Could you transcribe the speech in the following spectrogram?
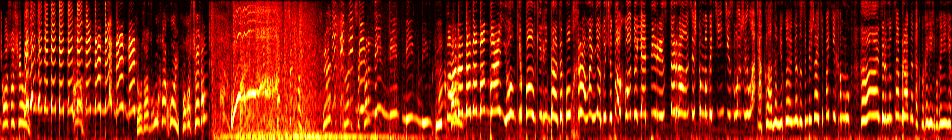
Что случилось? Что за звук такой? Елки-палки, ребята, полхрама нету, что походу я перестаралась, слишком много TNT сложила. Так, ладно, мне куда-нибудь надо забежать и по-тихому а, вернуться обратно. Так, погодите, погодите.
